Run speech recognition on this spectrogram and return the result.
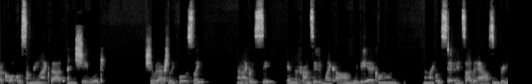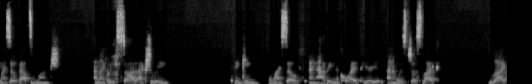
o'clock or something like that and she would she would actually fall asleep. And i could sit in the front seat of my car with the aircon on, and I could step inside the house and bring myself out some lunch, and I could start actually thinking for myself and having a quiet period. And it was just like, like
